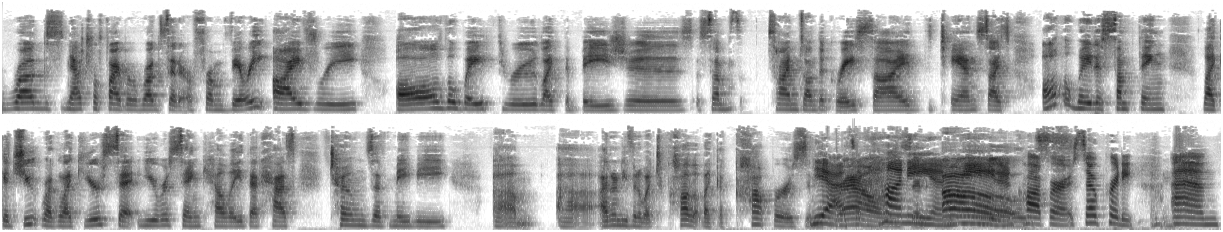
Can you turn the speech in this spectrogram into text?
rugs, natural fiber rugs that are from very ivory all the way through like the beiges, sometimes on the gray side, the tan sides, all the way to something like a jute rug, like you're set you were saying, Kelly, that has tones of maybe um uh, I don't even know what to call it, like a coppers and brown. yeah, it's like honey and, oh, wheat and copper. So pretty. Um,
